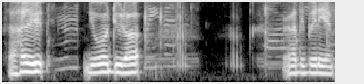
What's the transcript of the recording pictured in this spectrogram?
So I hope you all do that. And that'd be brilliant.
